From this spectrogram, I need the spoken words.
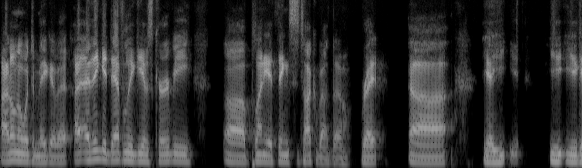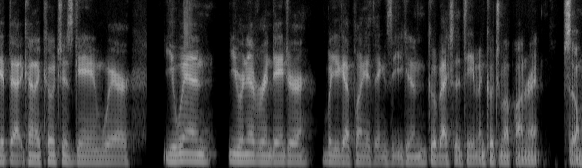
I don't know what to make of it. I, I think it definitely gives Kirby uh, plenty of things to talk about, though, right? Uh, yeah, you, you you get that kind of coach's game where you win, you were never in danger, but you got plenty of things that you can go back to the team and coach them up on, right? So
